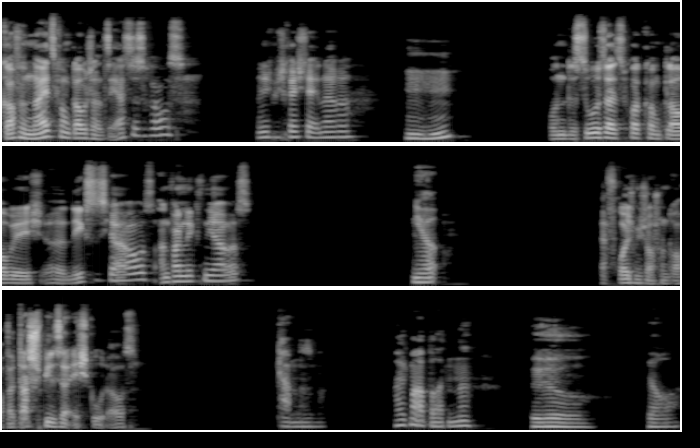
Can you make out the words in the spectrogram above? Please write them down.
Gotham Knights kommt, glaube ich, als erstes raus, wenn ich mich recht erinnere. Mhm. Und das Suicide Squad kommt, glaube ich, äh, nächstes Jahr raus, Anfang nächsten Jahres. Ja. Da freue ich mich auch schon drauf, weil das Spiel sah echt gut aus. Ja, muss man halt mal abwarten, ne? Ja. Ja.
